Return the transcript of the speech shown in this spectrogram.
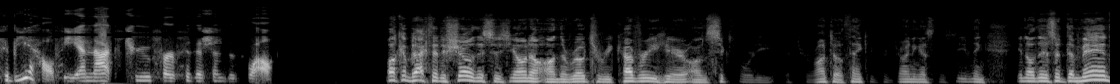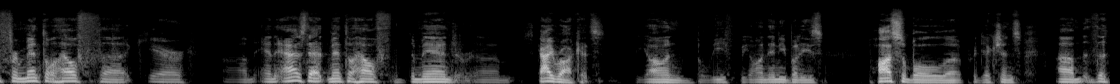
to be healthy, and that's true for physicians as well. Welcome back to the show. This is Yonah on the road to recovery here on 640 Toronto. Thank you for joining us this evening. You know, there's a demand for mental health uh, care, um, and as that mental health demand um, skyrockets beyond belief, beyond anybody's possible uh, predictions, um, the,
